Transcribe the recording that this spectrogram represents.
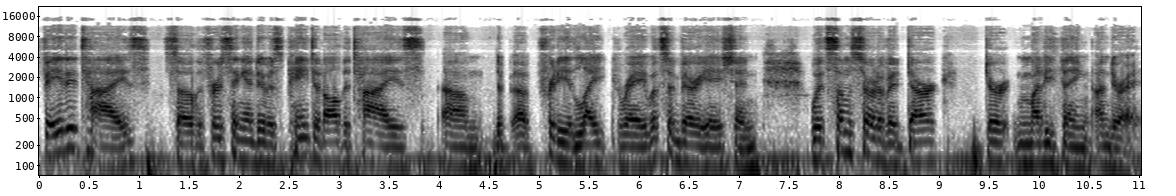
faded ties. So the first thing I did was painted all the ties um, the, a pretty light gray with some variation, with some sort of a dark dirt muddy thing under it.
